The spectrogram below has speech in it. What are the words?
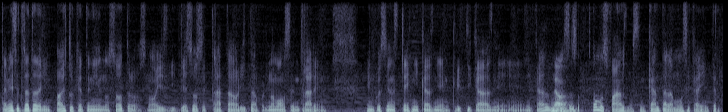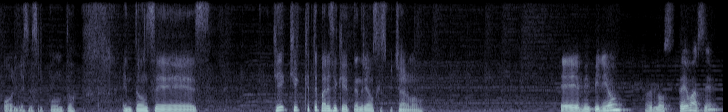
también se trata del impacto que ha tenido en nosotros, ¿no? Y, de eso se trata ahorita, porque no vamos a entrar en, en cuestiones técnicas, ni en críticas, ni, ni no. somos fans, nos encanta la música de Interpol y ese es el punto. Entonces, ¿qué, qué, qué te parece que tendríamos que escuchar, Mo? Eh, mi opinión, los temas en,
